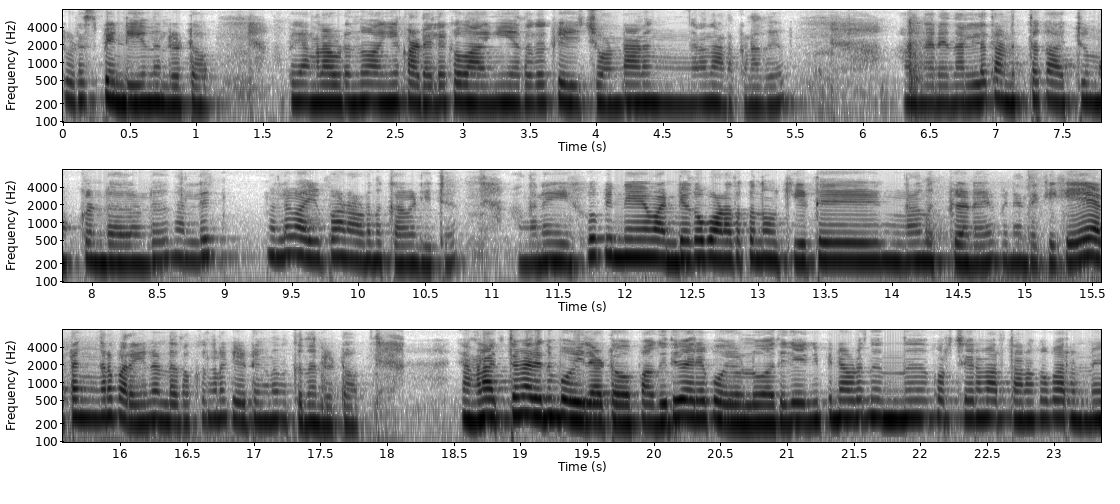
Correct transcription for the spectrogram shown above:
ഇവിടെ സ്പെൻഡ് ചെയ്യുന്നുണ്ട് കേട്ടോ അപ്പോൾ ഞങ്ങൾ അവിടെ നിന്ന് വാങ്ങി കടലൊക്കെ വാങ്ങി അതൊക്കെ കഴിച്ചുകൊണ്ടാണ് ഇങ്ങനെ നടക്കണത്. അങ്ങനെ നല്ല തണുത്ത കാറ്റും ഒക്കെ ഉണ്ട്. അതുകൊണ്ട് നല്ല നല്ല വൈബാണ് അവിടെ നിൽക്കാൻ വേണ്ടിയിട്ട്. അങ്ങനെ ഇഹു പിന്നെ വണ്ടിയൊക്കെ പോണതൊക്കെ നോക്കിയിട്ട് ഇങ്ങനെ നിൽക്കുകയാണ് പിന്നെ എന്തൊക്കെയൊക്കെ ഏട്ടൻ ഇങ്ങനെ പറയുന്നുണ്ട്. അതൊക്കെ ഇങ്ങനെ കേട്ട് ഇങ്ങനെ നിൽക്കുന്നുണ്ട് കേട്ടോ ഞങ്ങൾ അറ്റം വരെ ഒന്നും പോയില്ല കേട്ടോ പകുതി വരെ പോയുള്ളൂ. അത് കഴിഞ്ഞ് പിന്നെ അവിടെ നിന്ന് കുറച്ച് നേരം വർത്താനമൊക്കെ പറഞ്ഞ്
